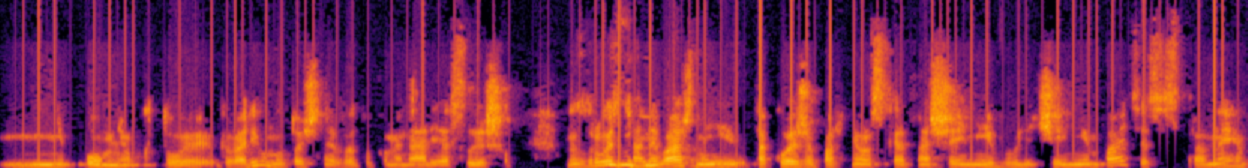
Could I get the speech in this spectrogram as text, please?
не помню, кто говорил, но точно это упоминали, я слышал. Но, с другой стороны, важно и такое же партнерское отношение и вовлечение эмпатии со стороны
